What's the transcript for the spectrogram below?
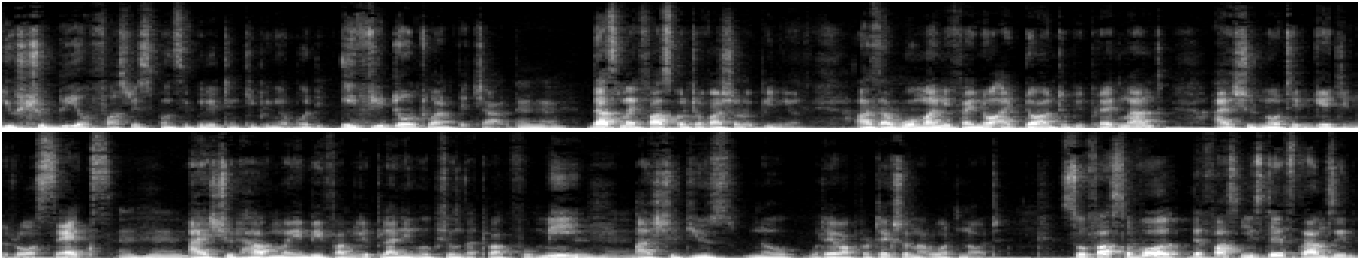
you should be your first responsibility in keeping your body if you don't want the child. Mm-hmm. That's my first controversial opinion. As a woman, if I know I don't want to be pregnant, I should not engage in raw sex. Mm-hmm. I should have maybe family planning options that work for me. Mm-hmm. I should use you know whatever protection or whatnot. So first of all, the first mistake comes in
